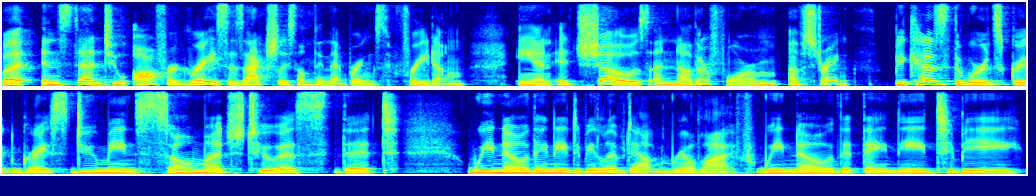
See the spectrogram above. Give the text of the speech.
But instead, to offer grace is actually something that brings freedom and it shows another form of strength because the words grit and grace do mean so much to us that we know they need to be lived out in real life. We know that they need to be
